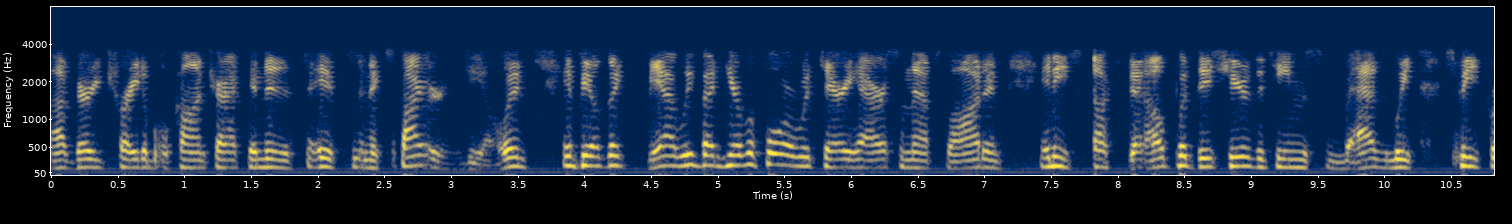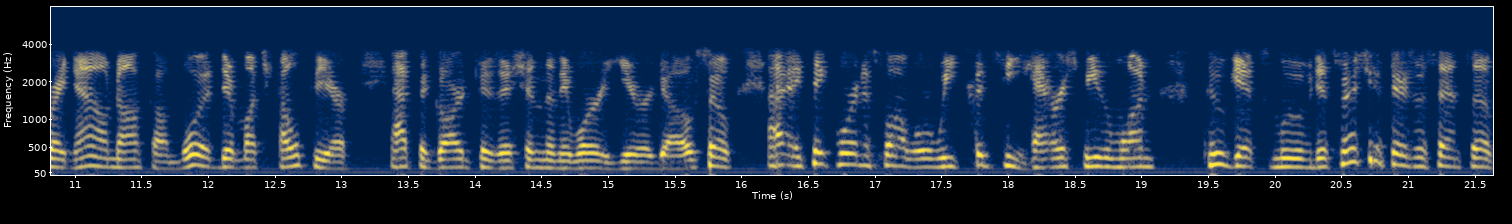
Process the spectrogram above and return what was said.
a very tradable contract, and it's it's an expiring deal. And it feels like, yeah, we've been here before with Terry Harris in that spot, and and he stuck it out. But this year, the teams, as we speak right now, knock on wood, they're much healthier at the guard position than they were a year ago. So I think we're in a spot where we could see Harris be the one who gets moved, especially if there's a sense of,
